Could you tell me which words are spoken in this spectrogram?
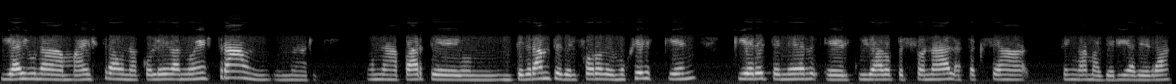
y hay una maestra, una colega nuestra, una, una parte, un integrante del foro de mujeres quien quiere tener el cuidado personal hasta que sea, tenga mayoría de edad.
